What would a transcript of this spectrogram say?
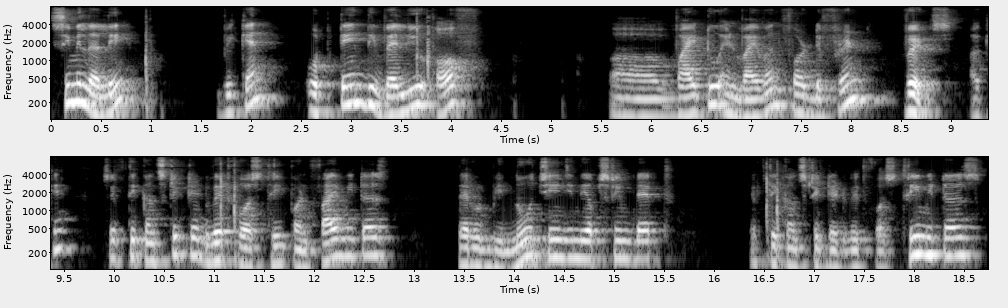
Similarly, we can obtain the value of y2 and y1 for different widths. Okay, so if the constricted width was 3.5 meters, there would be no change in the upstream depth. If the constricted width was 3 meters,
